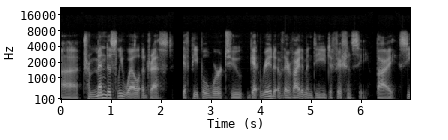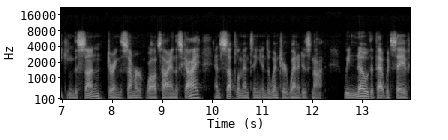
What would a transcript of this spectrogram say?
uh, tremendously well addressed if people were to get rid of their vitamin D deficiency by seeking the sun during the summer while it's high in the sky and supplementing in the winter when it is not. We know that that would save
